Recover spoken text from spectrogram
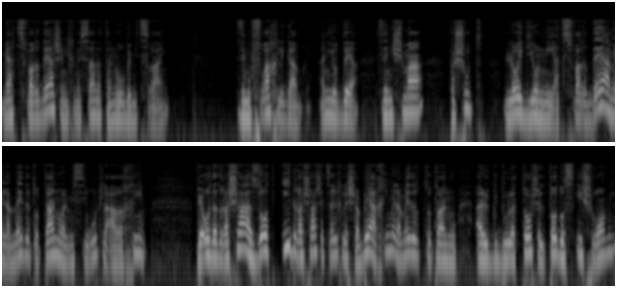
מהצפרדע שנכנסה לתנור במצרים. זה מופרך לגמרי, אני יודע. זה נשמע פשוט לא הגיוני. הצפרדע מלמדת אותנו על מסירות לערכים. ועוד הדרשה הזאת היא דרשה שצריך לשבח, היא מלמדת אותנו על גדולתו של טודוס איש רומי,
